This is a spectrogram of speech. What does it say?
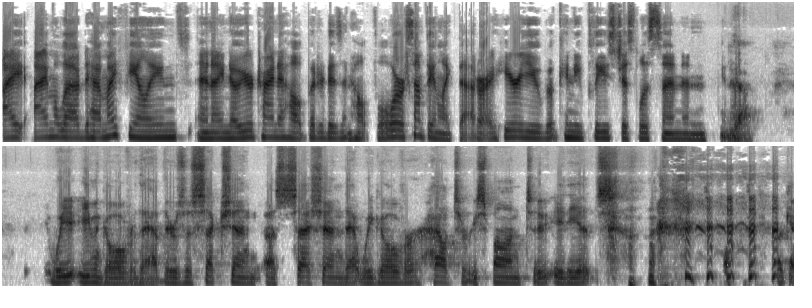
I, I'm allowed to have my feelings and I know you're trying to help, but it isn't helpful or something like that. Or I hear you, but can you please just listen and, you know. Yeah. We even go over that. There's a section, a session that we go over how to respond to idiots. okay,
